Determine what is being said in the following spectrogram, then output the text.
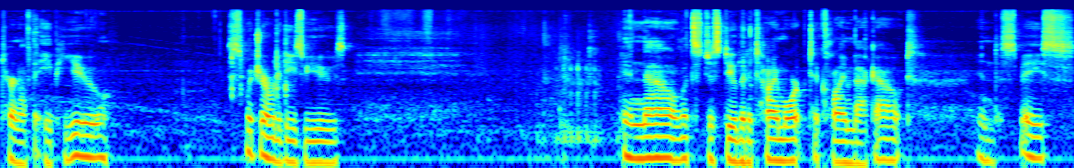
Turn off the APU. Switch over to these views. And now let's just do a bit of time warp to climb back out into space.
